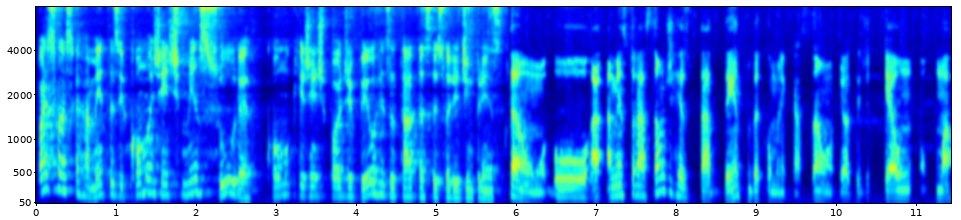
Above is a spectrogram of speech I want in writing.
quais são as ferramentas e como a gente mensura, como que a gente pode ver o resultado da assessoria de imprensa? Então, o, a, a mensuração de resultado dentro da comunicação, eu acredito que é, um, uma,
